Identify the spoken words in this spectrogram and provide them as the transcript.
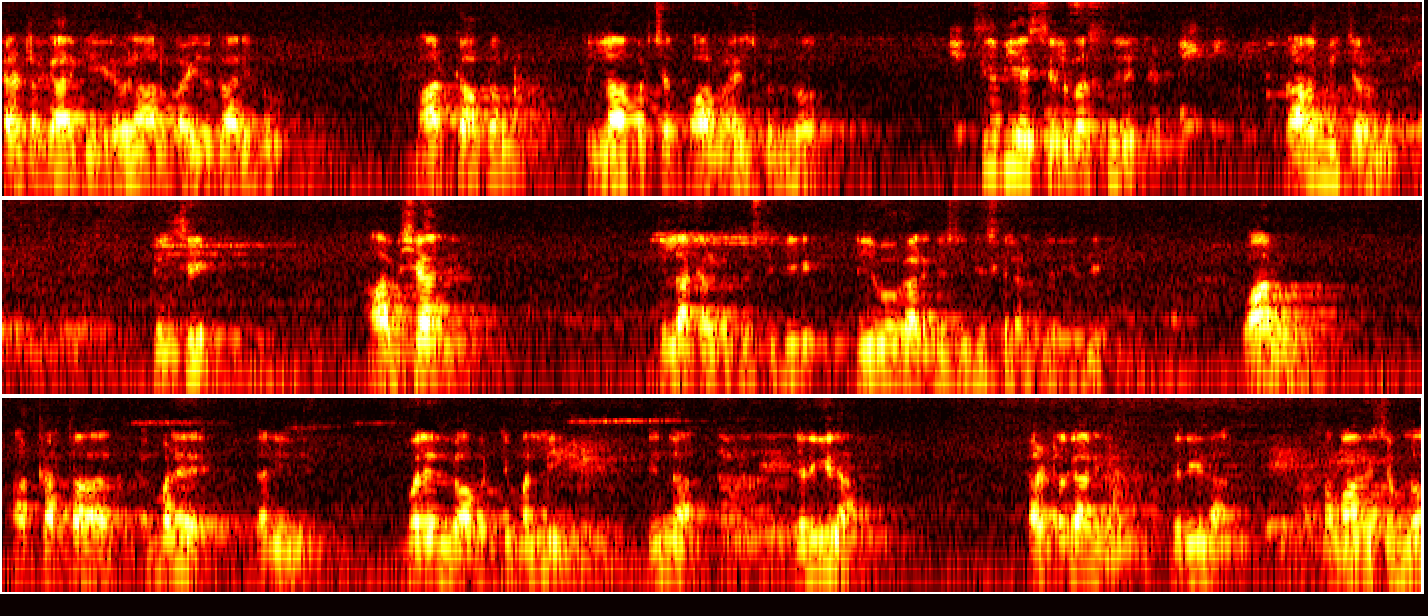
కలెక్టర్ గారికి ఇరవై నాలుగు ఐదో తారీఖు మార్కాపురం జిల్లా పరిషత్ బాలుర హై స్కూల్లో సిబిఎస్ సిలబస్ని ప్రారంభించడం తెలిసి ఆ విషయాన్ని జిల్లా కలెక్టర్ దృష్టికి డిఓ గారి దృష్టికి తీసుకెళ్ళడం జరిగింది. వారు ఆ కర్త ఎమ్మెల్యే దాన్ని ఇవ్వలేదు కాబట్టి మళ్ళీ నిన్న జరిగిన కలెక్టర్ గారి జరిగిన సమావేశంలో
